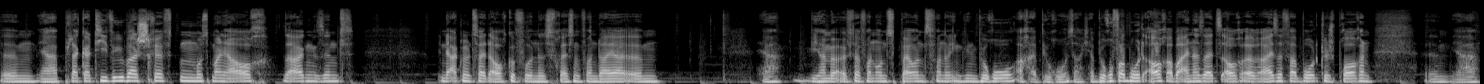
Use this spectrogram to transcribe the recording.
ähm, ja, plakative Überschriften, muss man ja auch sagen, sind in der aktuellen Zeit auch gefundenes Fressen. Von daher, ähm, ja, wir haben ja öfter von uns bei uns von irgendwie einem Büro, ach Büro sag ich ja, Büroverbot auch, aber einerseits auch äh, Reiseverbot gesprochen. Ähm, ja,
